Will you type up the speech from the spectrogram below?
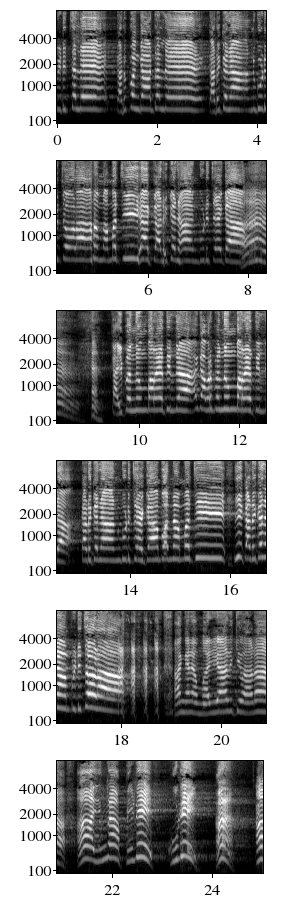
പിടിച്ചല്ലേ? കടുപ്പം കാട്ടല്ലേ? കടുക്ക ഞാൻ കുടിച്ചോളാം. അമ്മച്ചി ആ കടുക്ക ഞാൻ കുടിച്ചേക്കാം. കയ്പെന്നും പറയത്തില്ല കവർപ്പെന്നും പറയത്തില്ല. കടുക്ക ഞാൻ കുടിച്ചേക്കാം പൊന്നമ്മച്ചി ഈ കടുക്ക ഞാൻ പിടിച്ചോളാ. അങ്ങനെ മര്യാദയ്ക്ക് വാടാ. ആ ഇന്നാ പിടി കുടി. ആ. ആ.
